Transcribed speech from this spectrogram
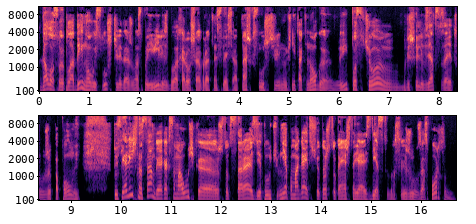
Дало свои плоды, новые слушатели даже у нас появились, была хорошая обратная связь от наших слушателей, ну, их не так много, и после чего решили взяться за это уже по полной. То есть я лично сам, я как самоучка что-то стараюсь, где-то учу. Мне помогает еще то, что, конечно, я с детства слежу за спортом,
